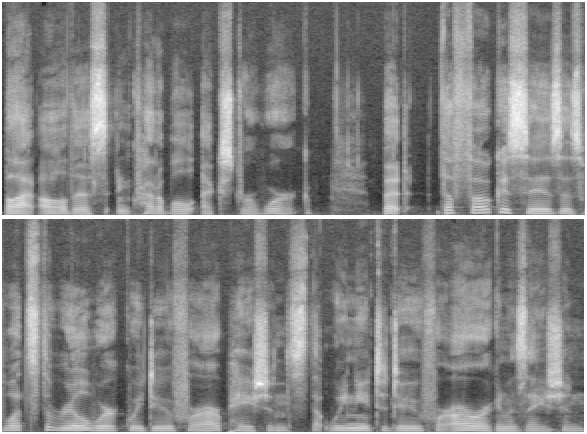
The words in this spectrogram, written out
bought all this incredible extra work. But the focus is is what's the real work we do for our patients that we need to do for our organization,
